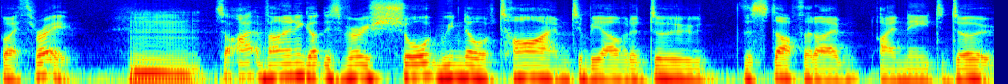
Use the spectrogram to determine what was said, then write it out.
by three. Mm. So I've only got this very short window of time to be able to do the stuff that I I need to do.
